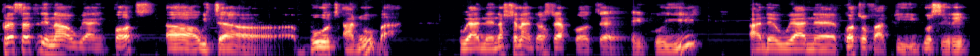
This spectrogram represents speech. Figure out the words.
presently now we are in court uh, with uh, Bolt and Uber. We are in the National Industrial Court, uh, Ikoyi, and uh, we are in the Court of Appeal, Igbosere.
